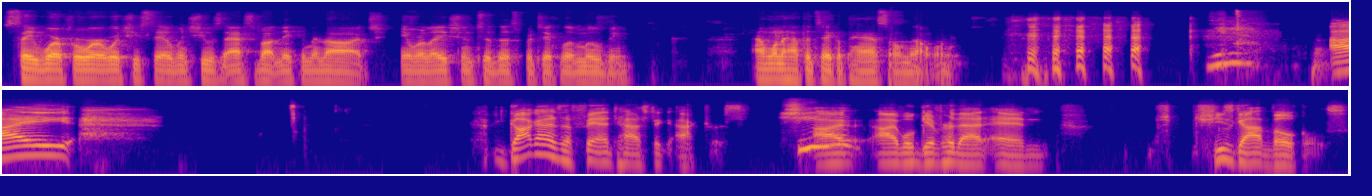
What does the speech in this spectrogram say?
say word for word what she said when she was asked about Nicki Minaj in relation to this particular movie. I'm gonna have to take a pass on that one. yeah, I Gaga is a fantastic actress. She I I will give her that, and she's got vocals.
